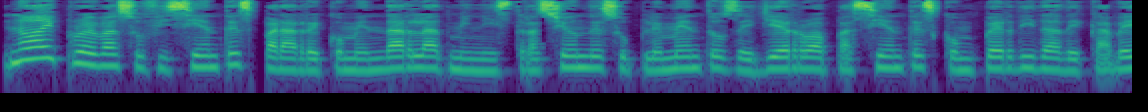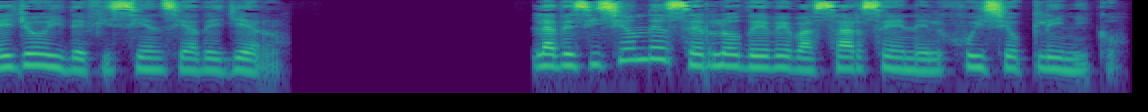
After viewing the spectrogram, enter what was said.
no hay pruebas suficientes para recomendar la administración de suplementos de hierro a pacientes con pérdida de cabello y deficiencia de hierro. La decisión de hacerlo debe basarse en el juicio clínico.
